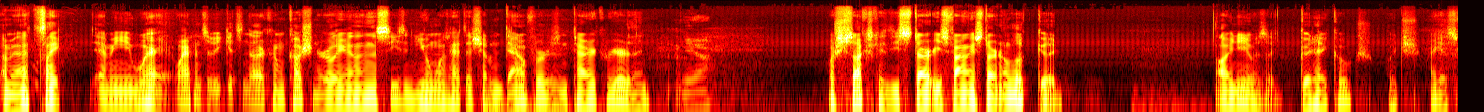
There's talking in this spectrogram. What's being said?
I mean, that's like. I mean, what what happens if he gets another concussion early on in the season? You almost have to shut him down for his entire career. Then Yeah. which sucks because he's start he's finally starting to look good. All he needed was a good head coach, which I guess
